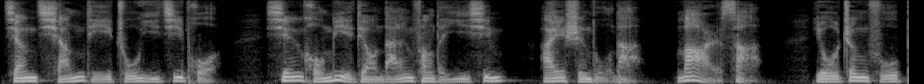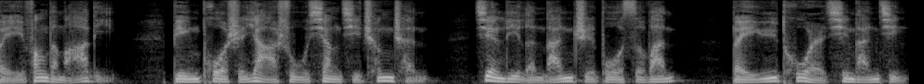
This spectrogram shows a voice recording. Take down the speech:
将强敌逐一击破，先后灭掉南方的伊辛、埃什努纳。拉尔萨又征服北方的马里，并迫使亚述向其称臣，建立了南至波斯湾、北于土耳其南境、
